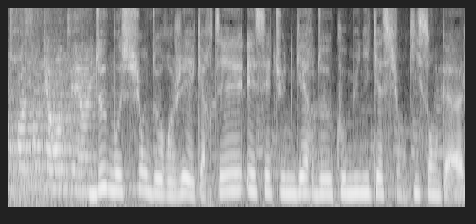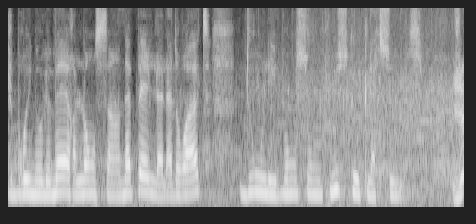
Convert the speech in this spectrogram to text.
341. Deux motions de rejet écartées et c'est une guerre de communication qui s'engage. Bruno Le Maire lance un appel à la droite dont les bancs sont plus que clairsemés. Je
